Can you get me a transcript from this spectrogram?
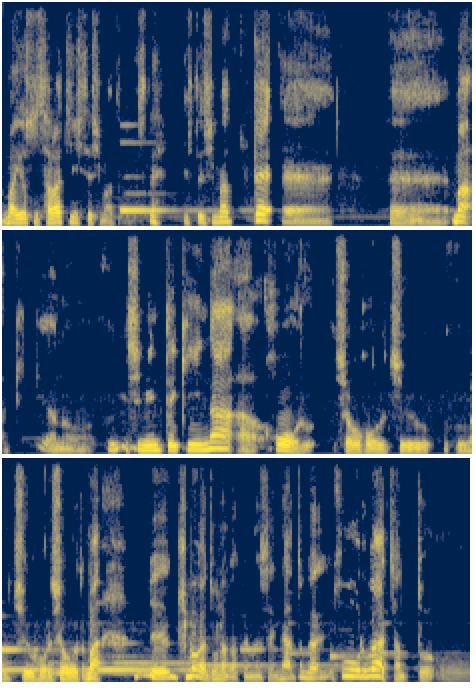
まあ、要するに更地にしてしまうということですね。してしまって、えーえー、まあ、あの、市民的なホール、小ホール、中、中ホール、小ホールと、まあ、規模がどんなかわかりませんが、とかホールはちゃんと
